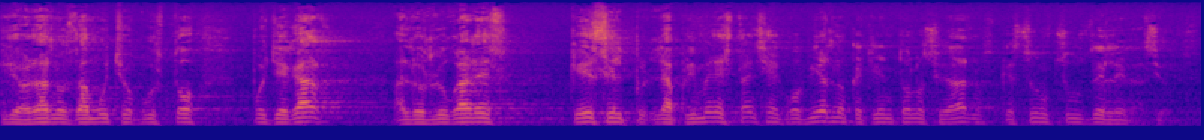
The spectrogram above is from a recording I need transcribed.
Y de verdad nos da mucho gusto pues llegar a los lugares que es la primera instancia de gobierno que tienen todos los ciudadanos, que son sus delegaciones.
